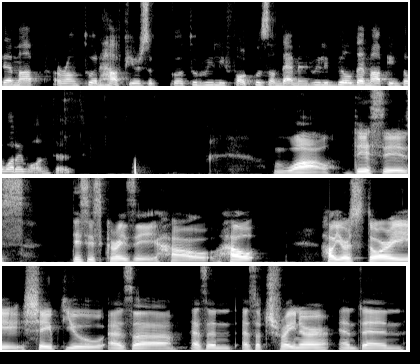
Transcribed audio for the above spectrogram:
them up around two and a half years ago to really focus on them and really build them up into what I wanted. Wow, this is this is crazy how how how your story shaped you as a as an as a trainer and then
